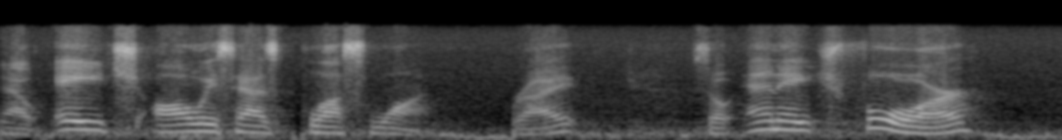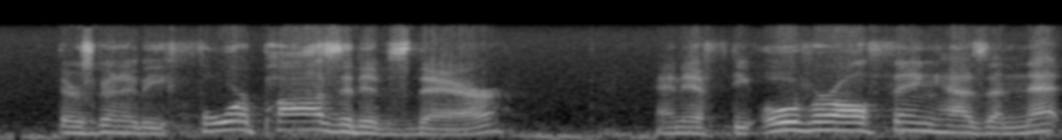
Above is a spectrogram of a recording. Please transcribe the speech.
now H always has plus 1, right? So NH4, there's going to be four positives there. And if the overall thing has a net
